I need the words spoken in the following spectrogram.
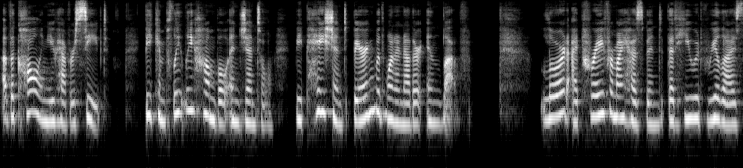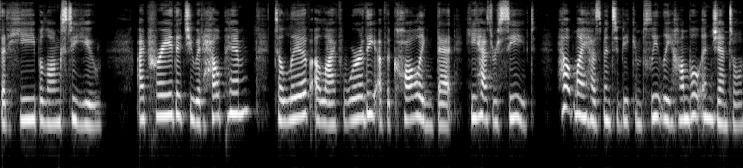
of the calling you have received. Be completely humble and gentle. Be patient, bearing with one another in love. Lord, I pray for my husband that he would realize that he belongs to you I pray that you would help him to live a life worthy of the calling that he has received. Help my husband to be completely humble and gentle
